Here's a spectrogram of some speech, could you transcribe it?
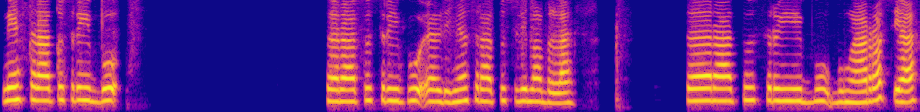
Nih 100.000 100.000 LD nya 115 seratus ribu bunga ros ya.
